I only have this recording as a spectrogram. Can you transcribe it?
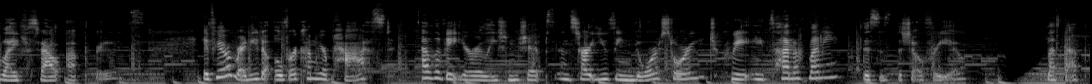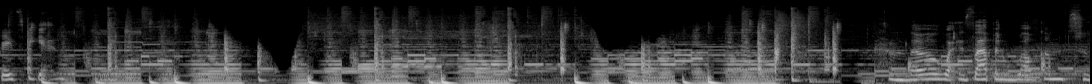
lifestyle upgrades. If you're ready to overcome your past, elevate your relationships, and start using your story to create a ton of money, this is the show for you. Let the upgrades begin. Thank you. Hello, what is up, and welcome to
